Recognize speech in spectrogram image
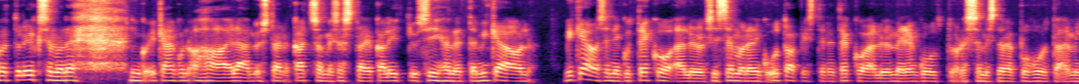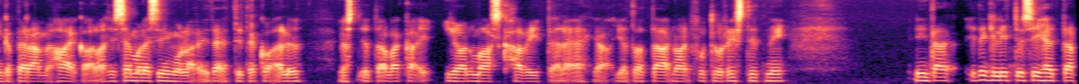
mulle tuli yksi semmoinen niin kuin ikään kuin ahaa-elämys tämän katsomisesta, joka liittyy siihen, että mikä on, mikä on se niin kuin tekoäly, siis semmoinen niin kuin utopistinen tekoäly meidän kulttuurissa, mistä me puhutaan ja minkä perään me haikaillaan. Siis semmoinen singulariteetti tekoäly, jota vaikka Elon Musk havittelee ja, ja tota, noin futuristit, niin, niin tämä jotenkin liittyy siihen, että,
